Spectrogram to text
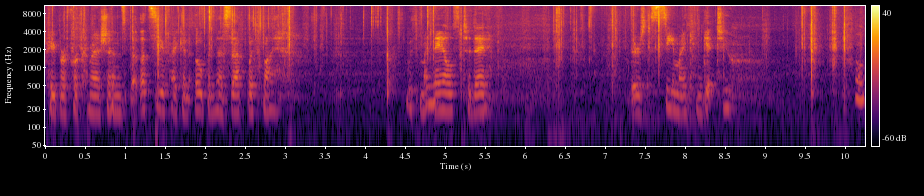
paper for commissions, but let's see if I can open this up with my with my nails today. There's a seam I can get to. Oh,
